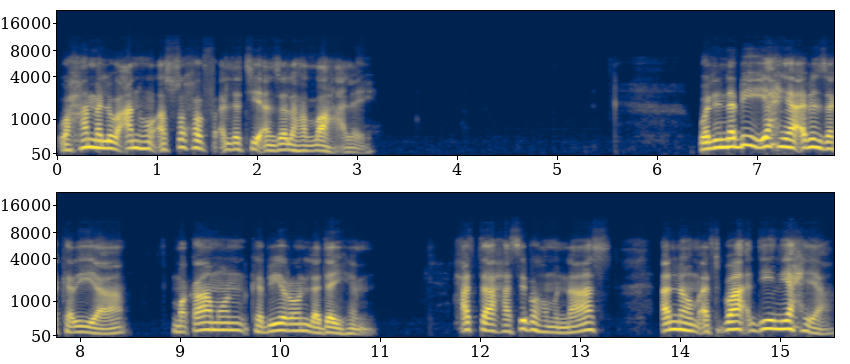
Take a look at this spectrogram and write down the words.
وحملوا عنه الصحف التي أنزلها الله عليه. وللنبي يحيى ابن زكريا مقام كبير لديهم. حتى حسبهم الناس أنهم أتباع دين يحيى.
